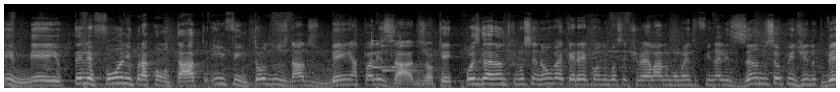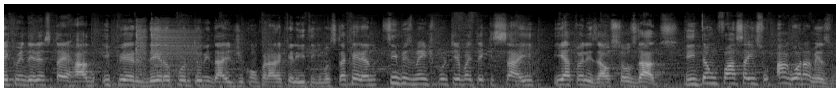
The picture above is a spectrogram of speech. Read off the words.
e-mail, telefone para contato, enfim, todos os dados bem atualizados, ok? Pois garanto que você não vai querer quando você estiver lá no momento finalizando o seu pedido, ver que o endereço está errado e perder a oportunidade de comprar aquele item que você está querendo, simplesmente porque vai ter que sair e atualizar os seus dados. Então faça isso agora mesmo.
